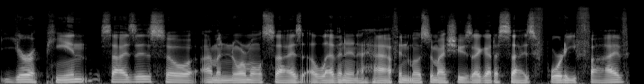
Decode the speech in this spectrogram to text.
european sizes. So i'm a normal size 11 and a half. In most of my shoes i got a size 45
